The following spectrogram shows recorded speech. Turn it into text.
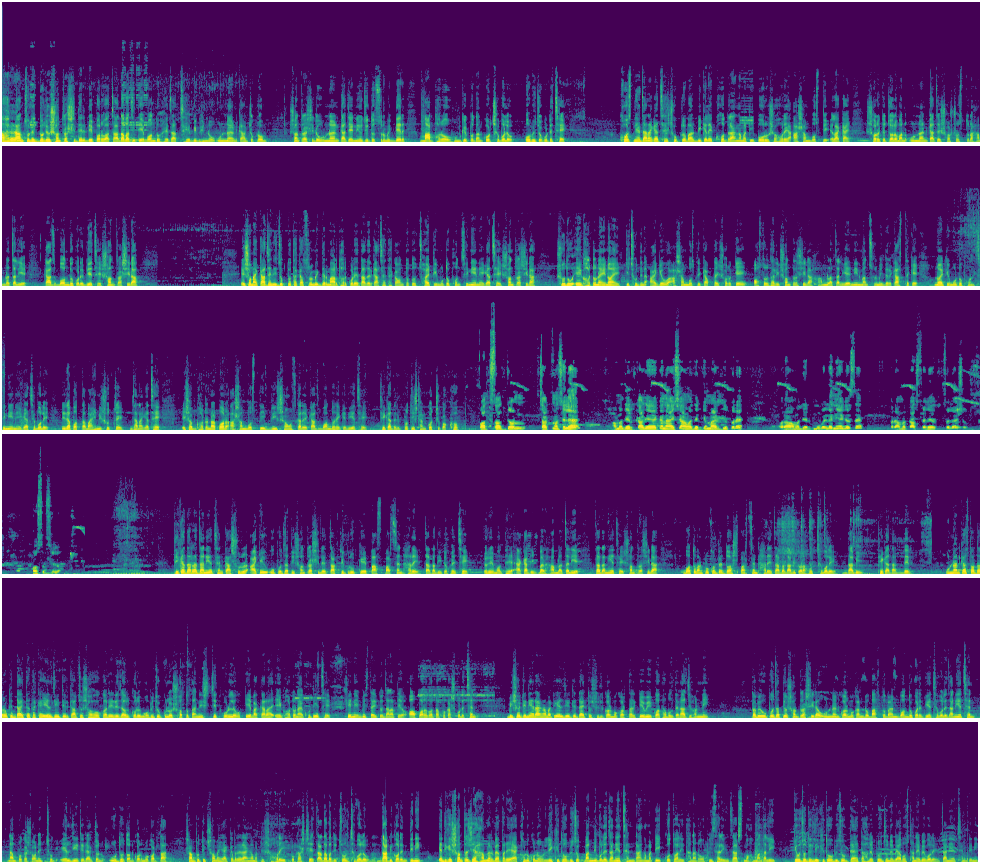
পাহাড়ের আঞ্চলিক দলীয় সন্ত্রাসীদের বেপরোয়া চাঁদাবাজিতে বন্ধ হয়ে যাচ্ছে বিভিন্ন উন্নয়ন কার্যক্রম। সন্ত্রাসীরা উন্নয়ন কাজে নিয়োজিত শ্রমিকদের মারধর ও হুমকি প্রদান করছে বলেও অভিযোগ উঠেছে। খোঁজ নিয়ে জানা গেছে, শুক্রবার বিকেলে খোদ রাঙ্গামাটি পৌর শহরে আসাম বস্তি এলাকায় সড়কে চলমান উন্নয়ন কাজে সশস্ত্র হামলা চালিয়ে কাজ বন্ধ করে দিয়েছে সন্ত্রাসীরা। এ সময় কাজে নিযুক্ত থাকা শ্রমিকদের মারধর করে তাদের কাছে থাকা অন্তত ছয়টি মুঠোফোন ছিনিয়ে নিয়ে গেছে সন্ত্রাসীরা। শুধু এ ঘটনাই নয়, কিছুদিন আগেও আসাম বস্তি কাপ্তাই সড়কে অস্ত্রধারী সন্ত্রাসীরা হামলা চালিয়ে নির্মাণ শ্রমিকদের কাছ থেকে নয়টি মুঠোফোন ছিনিয়ে নিয়ে গেছে বলে নিরাপত্তা বাহিনী সূত্রে জানা গেছে। এসব ঘটনার পর আসাম বস্তি ব্রিজ সংস্কারের কাজ বন্ধ রেখে দিয়েছে ঠিকাদারি প্রতিষ্ঠান কর্তৃপক্ষ। পাঁচ, সাতজন চাকমা ছেলে আমাদের কাজে এখানে এসে আমাদেরকে মারধর করে ওরা আমাদের মোবাইলটা নিয়ে গেছে, পরে আমরা কাজ ফেলে, চলে আসো অস্ত্র ছিল। ঠিকাদাররা জানিয়েছেন, কাজ শুরুর আগেই উপজাতি সন্ত্রাসীদের চারটি গ্রুপকে পাঁচ পার্সেন্ট হারে চাঁদা দিতে হয়েছে। এর মধ্যে একাধিকবার হামলা চালিয়ে চাঁদা নিয়েছে সন্ত্রাসীরা। বর্তমান প্রকল্পে দশ পার্সেন্ট হারে চাঁদা দাবি করা হচ্ছে বলে দাবি ঠিকাদারদের। উন্নয়ন কাজ তদারকির দায়িত্বে থাকা এলজিটির কার্য সহকারী রেজাউল করিম অভিযোগগুলোর সত্যতা নিশ্চিত করলেও কে বা কারা এ ঘটনা ঘটিয়েছে, সে নিয়ে বিস্তারিত জানাতে অপারগতা প্রকাশ করেছেন। বিষয়টি নিয়ে রাঙামাটি এলজিটির দায়িত্বশীল কর্মকর্তার কেউই কথা বলতে রাজি হননি। তবে উপজাতীয় সন্ত্রাসীরা উন্নয়ন কর্মকাণ্ড বাস্তবায়ন বন্ধ করে দিয়েছে বলে জানিয়েছেন। নাম প্রকাশে অনিচ্ছুক এলজিটির একজন ঊর্ধ্বতন কর্মকর্তা। সাম্প্রতিক সময়ে একেবারে রাঙামাটি শহরেই প্রকাশ্যে চাঁদাবাদি চলছে বলেও দাবি করেন তিনি। এদিকে সন্ত্রাসী হামলার ব্যাপারে এখনও কোনো লিখিত অভিযোগ পাননি বলে জানিয়েছেন রাঙামাটি কোতোয়ালি থানার অফিসার ইনচার্জ মোহাম্মদ আলী। কেউ যদি লিখিত অভিযোগ দেয় তাহলে প্রয়োজনে ব্যবস্থা নেবে বলে জানিয়েছেন তিনি।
